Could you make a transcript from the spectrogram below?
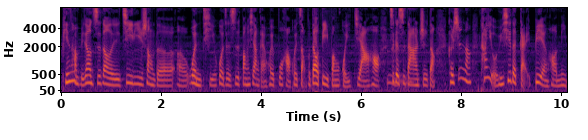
平常比较知道的记忆力上的呃问题，或者是方向感会不好，会找不到地方回家哈，这个是大家知道。嗯、可是呢，它有一些的改变哈，你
